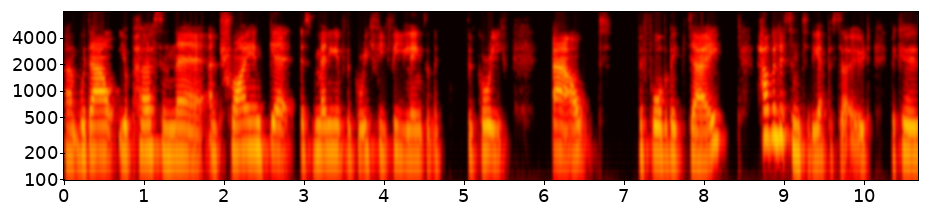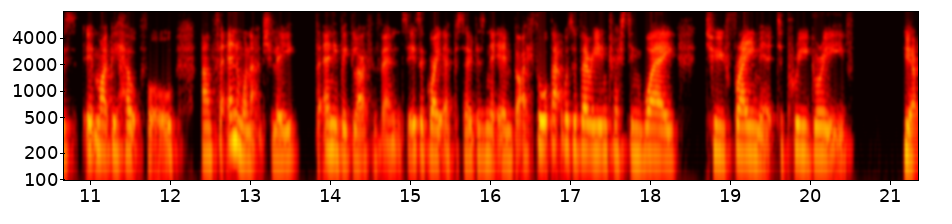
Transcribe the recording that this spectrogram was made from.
um, without your person there and try and get as many of the griefy feelings and the, the grief out before the big day. Have a listen to the episode because it might be helpful um, for anyone actually for any big life events. It is a great episode, isn't it, Im? But I thought that was a very interesting way to frame it, to pre grieve. Yeah,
